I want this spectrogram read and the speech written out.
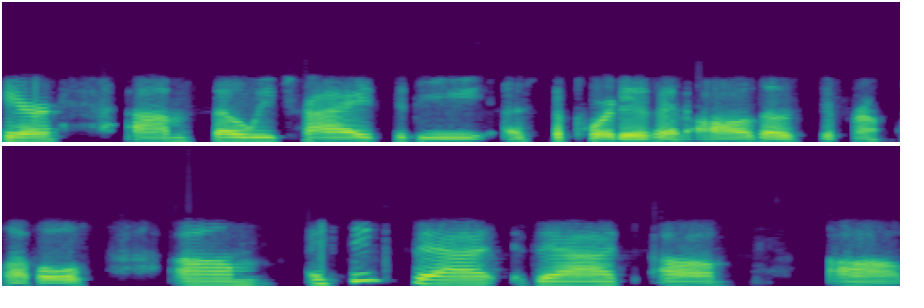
care. Um, so we try to be uh, supportive at all those different levels. Um, I think that that um, uh,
